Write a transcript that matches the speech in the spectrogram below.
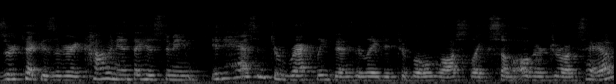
Zyrtec is a very common antihistamine. It hasn't directly been related to bone loss like some other drugs have,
